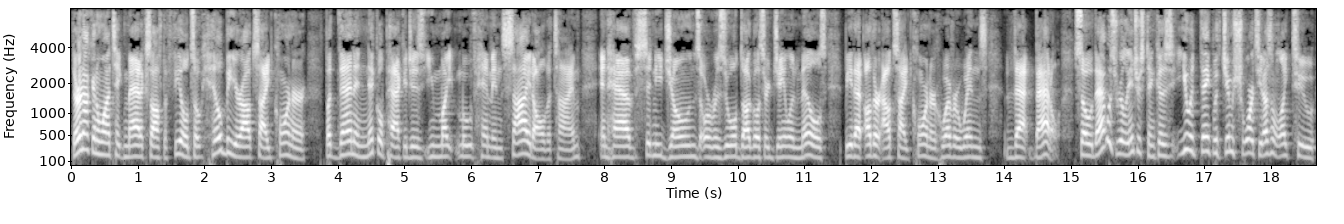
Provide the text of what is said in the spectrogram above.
they're not going to want to take Maddox off the field, so he'll be your outside corner. But then in nickel packages, you might move him inside all the time and have Sidney Jones or Rasul Douglas or Jalen Mills be that other outside corner, whoever wins that battle. So that was really interesting because you would think with Jim Schwartz, he doesn't like to,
